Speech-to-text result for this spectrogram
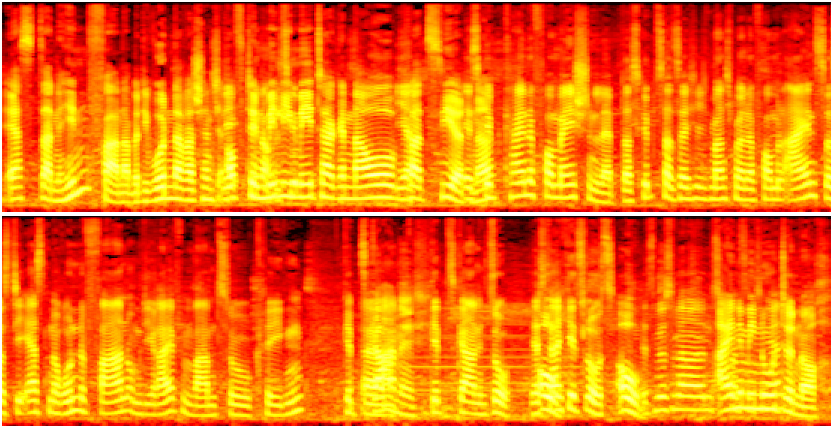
erst dann hinfahren, aber die wurden da wahrscheinlich Nee, auf den genau, es gibt- Millimeter genau Ja, platziert. Es ne? gibt keine Formation Lab. Das gibt es tatsächlich manchmal in der Formel 1, dass die erst eine Runde fahren, um die Reifen warm zu kriegen. Gibt's gar nicht. Gibt's gar nicht. So, jetzt Oh. gleich geht's los. Oh. Jetzt müssen wir uns Eine. Minute noch.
